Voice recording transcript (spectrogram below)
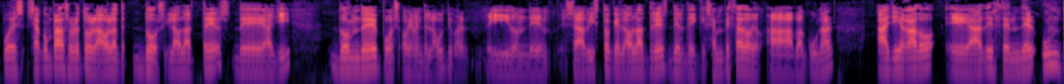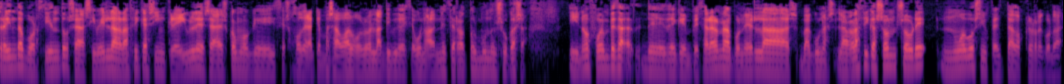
Pues se ha comparado sobre todo la ola 2 y la ola 3 de allí, donde pues obviamente la última, y donde se ha visto que la ola 3, desde que se ha empezado a vacunar, ha llegado eh, a descender un 30%. O sea, si veis la gráfica es increíble. O sea, es como que dices, joder, aquí ha pasado algo. No es la típica dice, bueno, han encerrado todo el mundo en su casa. Y no fue empezar de, que empezaran a poner las vacunas. Las gráficas son sobre nuevos infectados, creo recordar.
